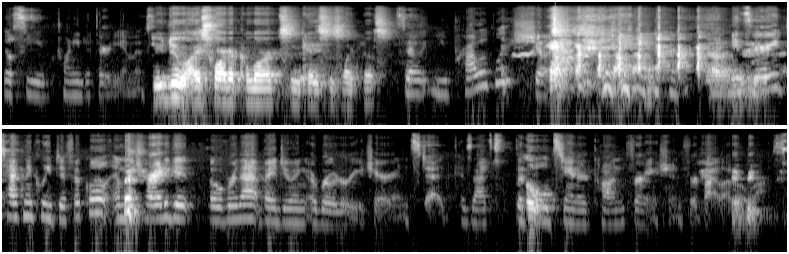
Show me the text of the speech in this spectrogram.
you'll see 20 to 30 at most. Do you do ice water calorics in cases like this? So you probably should. It's very technically difficult, and we try to get over that by doing a rotary chair instead, because that's the Oh. gold standard confirmation for bilateral Yeah, loss.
